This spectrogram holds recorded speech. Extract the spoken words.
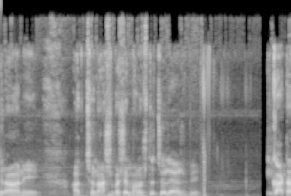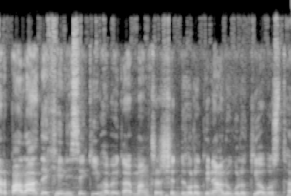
ঘ্রাণে আচ্ছন্ন আশেপাশে মানুষ তো চলে আসবে। কাটার পালা, দেখি নিচে কীভাবে মাংসের সেদ্ধ হলো কিনা, আলুগুলো কি অবস্থা?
